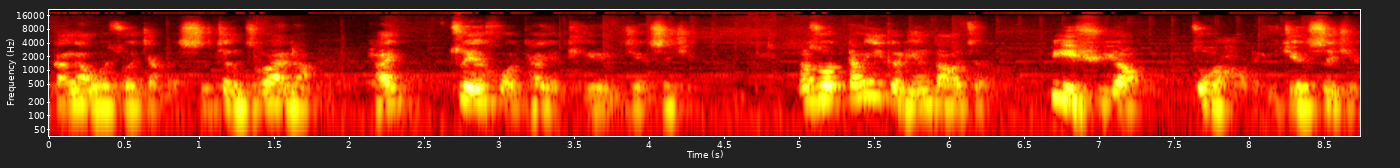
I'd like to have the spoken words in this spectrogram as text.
刚刚我所讲的实证之外呢，还最后他也提了一件事情。他说，当一个领导者必须要做好的一件事情，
